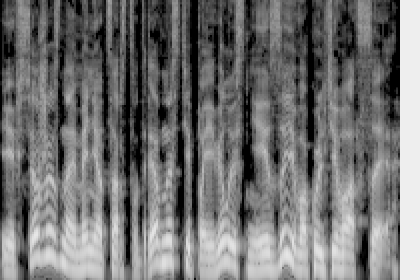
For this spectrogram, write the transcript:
и все же знамение царства древности появилось не из-за его культивации.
